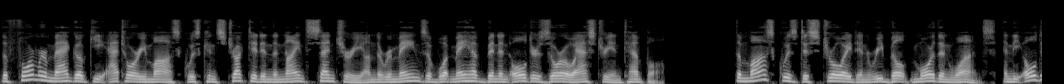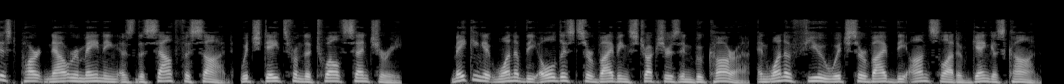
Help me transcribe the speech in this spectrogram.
The former Magoki-Attari Mosque was constructed in the 9th century on the remains of what may have been an older Zoroastrian temple. The mosque was destroyed and rebuilt more than once, and the oldest part now remaining is the south facade, which dates from the 12th century—making it one of the oldest surviving structures in Bukhara, and one of few which survived the onslaught of Genghis Khan.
